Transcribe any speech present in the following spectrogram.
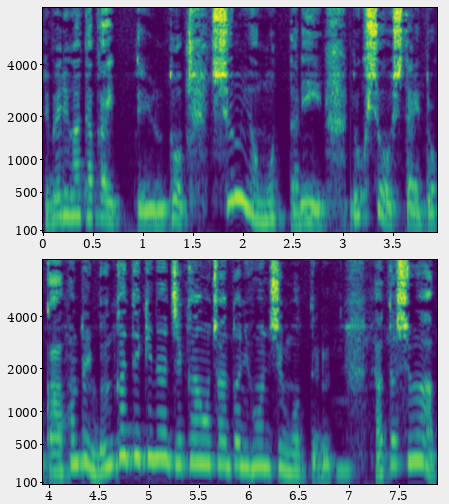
レベルが高いっていうのと、趣味を持ったり、読書をしたりとか、本当に文化的な時間をちゃんと日本人持ってる。私は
